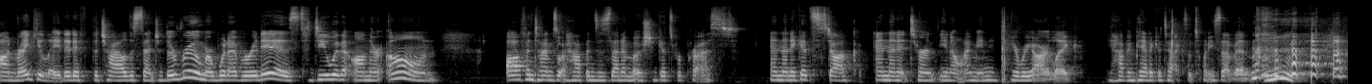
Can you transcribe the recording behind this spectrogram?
unregulated, if the child is sent to their room or whatever it is to deal with it on their own, oftentimes what happens is that emotion gets repressed and then it gets stuck and then it turns, you know, I mean, here we are like having panic attacks at 27. Mm.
